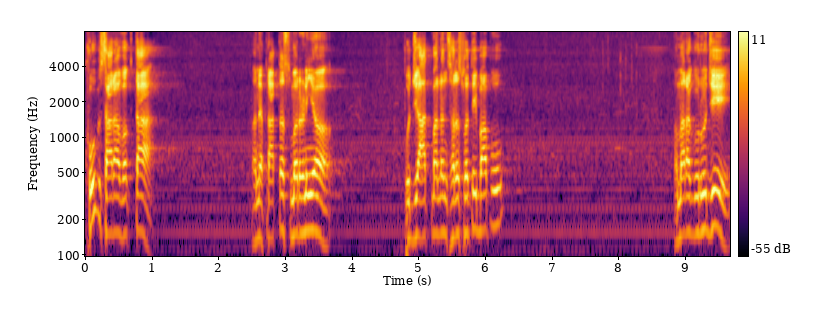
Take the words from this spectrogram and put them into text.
ખૂબ સારા વક્તા અને પ્રાતસ્મરણીય પૂજ્ય આત્માનંદ સરસ્વતી બાપુ અમારા ગુરુજી,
